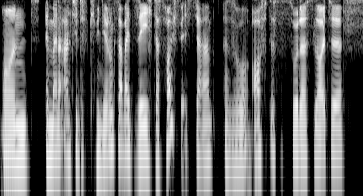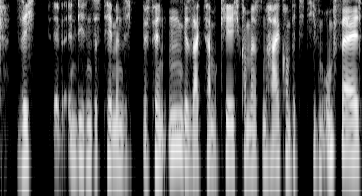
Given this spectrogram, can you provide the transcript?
Und in meiner Antidiskriminierungsarbeit sehe ich das häufig, ja. Also oft ist es so, dass Leute sich in diesen Systemen sich befinden, gesagt haben, okay, ich komme aus einem high-kompetitiven Umfeld,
